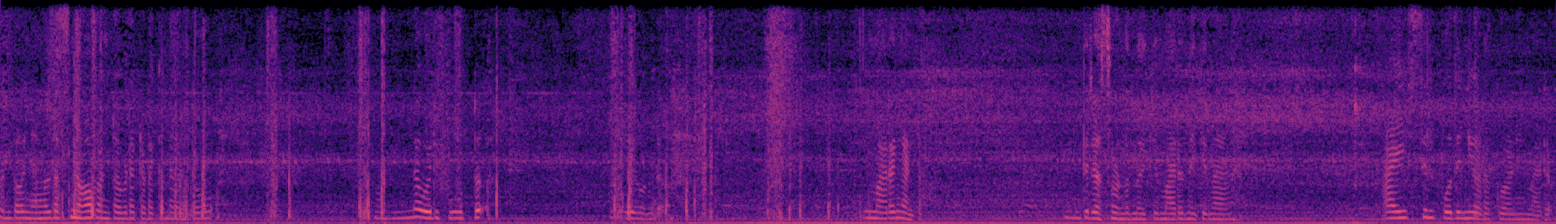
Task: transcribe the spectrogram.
കണ്ടോ? ഞങ്ങളുടെ സ്നോ കണ്ടോ? ഇവിടെ കിടക്കുന്ന കണ്ടോ? നല്ല ഒരു ഫൂട്ട് ഉണ്ട് ഈ മരം കണ്ടോ? എന്ത് രസമുണ്ടെന്ന് നോക്കി മരം നിൽക്കുന്നതാണ്. ഐസിൽ പൊതിഞ്ഞ് കിടക്കുവാണ് ഈ മരം.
